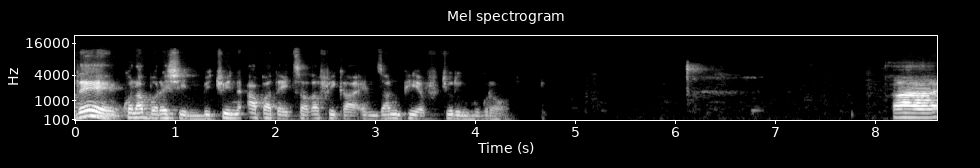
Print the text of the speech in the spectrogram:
there collaboration between apartheid South Africa and ZANU-PF during Gukurahundi? Uh,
